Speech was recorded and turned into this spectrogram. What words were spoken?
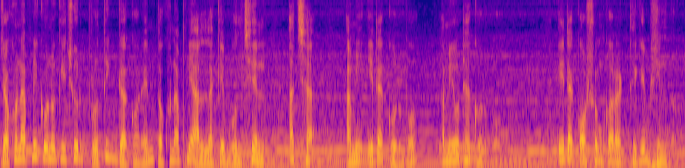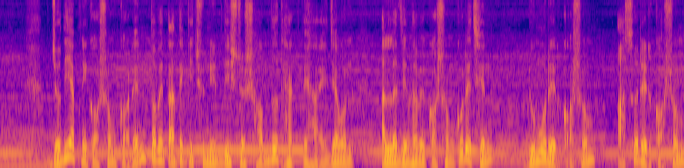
যখন আপনি কোনো কিছুর প্রতিজ্ঞা করেন, তখন আপনি আল্লাহকে বলছেন আচ্ছা আমি এটা করব, আমি ওটা করব। এটা কসম করার থেকে ভিন্ন। যদি আপনি কসম করেন, তবে তাতে কিছু নির্দিষ্ট শব্দ থাকতে হয়, যেমন, আল্লাহ যেভাবে কসম করেছেন, ডুমুরের কসম, আসরের কসম,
